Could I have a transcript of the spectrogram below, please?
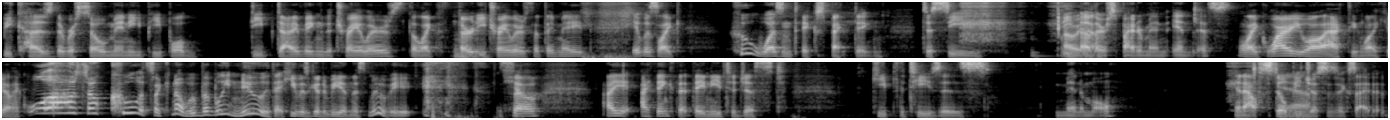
because there were so many people deep diving the trailers, the like mm-hmm. 30 trailers that they made, it was like who wasn't expecting to see the Oh, yeah. other Spider-Man in this? Like why are you all acting like you're like, "Whoa, so cool." It's like, "No, but we knew that he was going to be in this movie." so I I think that they need to just keep the teases minimal and I'll still Yeah. be just as excited.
